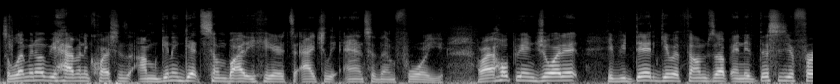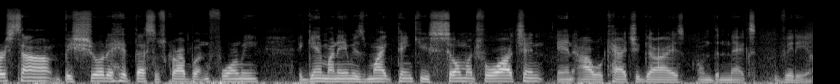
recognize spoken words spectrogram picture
So let me know if you have any questions. I'm going to get somebody here to actually answer them for you. All right, I hope you enjoyed it. If you did, give a thumbs up. And if this is your first time, be sure to hit that subscribe button for me. Again, my name is Mike. Thank you so much for watching, and I will catch you guys on the next video.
